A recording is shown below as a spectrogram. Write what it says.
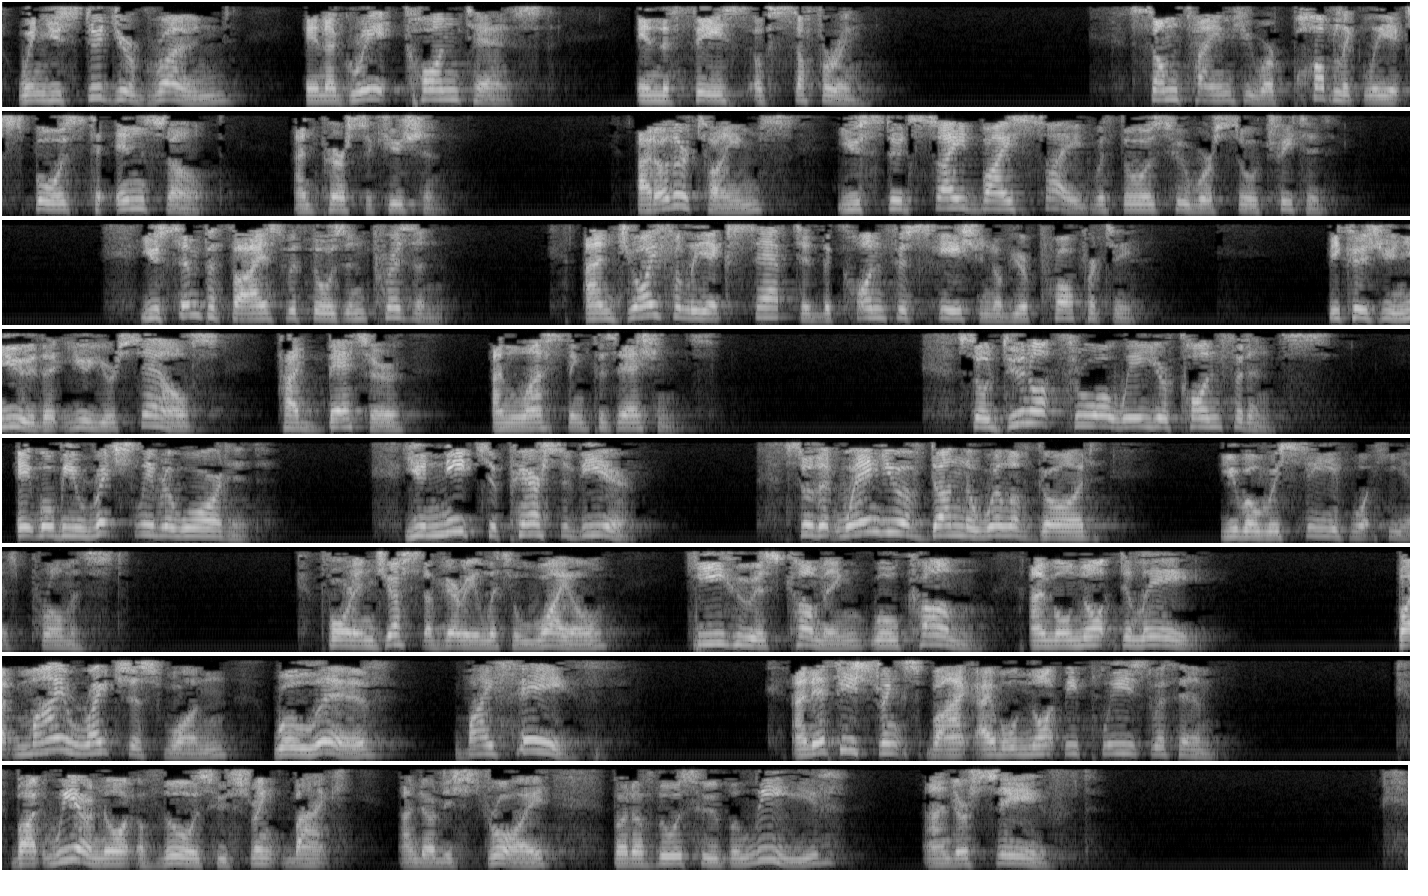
when you stood your ground in a great contest in the face of suffering. Sometimes you were publicly exposed to insult and persecution. At other times, you stood side by side with those who were so treated. You sympathized with those in prison and joyfully accepted the confiscation of your property because you knew that you yourselves had better and lasting possessions. So do not throw away your confidence. It will be richly rewarded. You need to persevere so that when you have done the will of God, you will receive what He has promised. For in just a very little while, He who is coming will come and will not delay. But my righteous one will live by faith. And if he shrinks back, I will not be pleased with him. But we are not of those who shrink back and are destroyed, but of those who believe and are saved.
